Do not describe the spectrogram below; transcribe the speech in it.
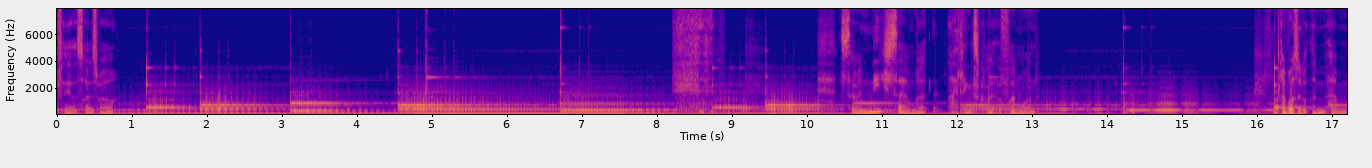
for the other side as well. so a niche sound, but I think it's quite a fun one. I've also got them um,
